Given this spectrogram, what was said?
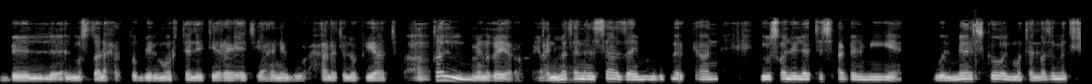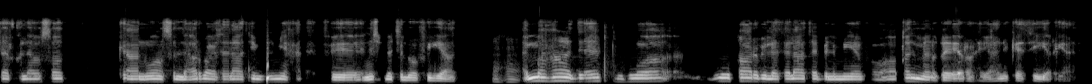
بالمصطلح الطبي المورتاليتي ريت يعني حالة الوفيات أقل من غيره. يعني مثلا سار زي ما قلت لك كان يوصل إلى 9% والميرسكو المتلازمة الشرق الأوسط كان واصل ل 34% في نسبة الوفيات. أما هذا هو يقارب إلى 3% فهو أقل من غيره يعني كثير يعني.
